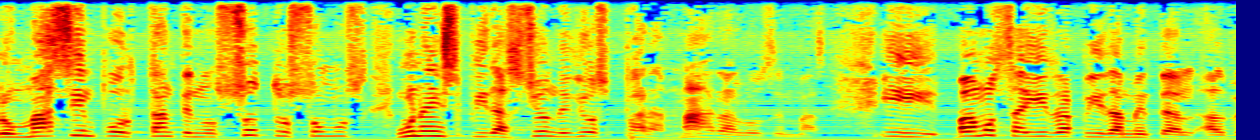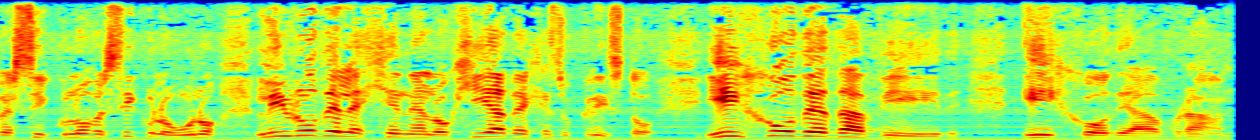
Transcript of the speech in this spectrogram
lo más importante, nosotros somos una inspiración de Dios para amar a los demás. Y vamos a ir rápidamente al, versículo, versículo 1, libro de la genealogía de Jesucristo, hijo de David, hijo de Abraham.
